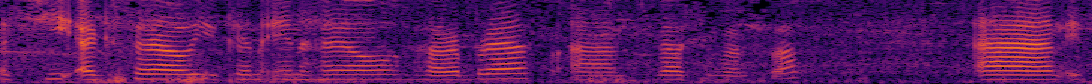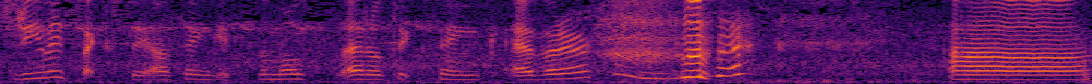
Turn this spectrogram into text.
as she exhale you can inhale her breath and vice versa. And it's really sexy. I think it's the most erotic thing ever. Uh,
